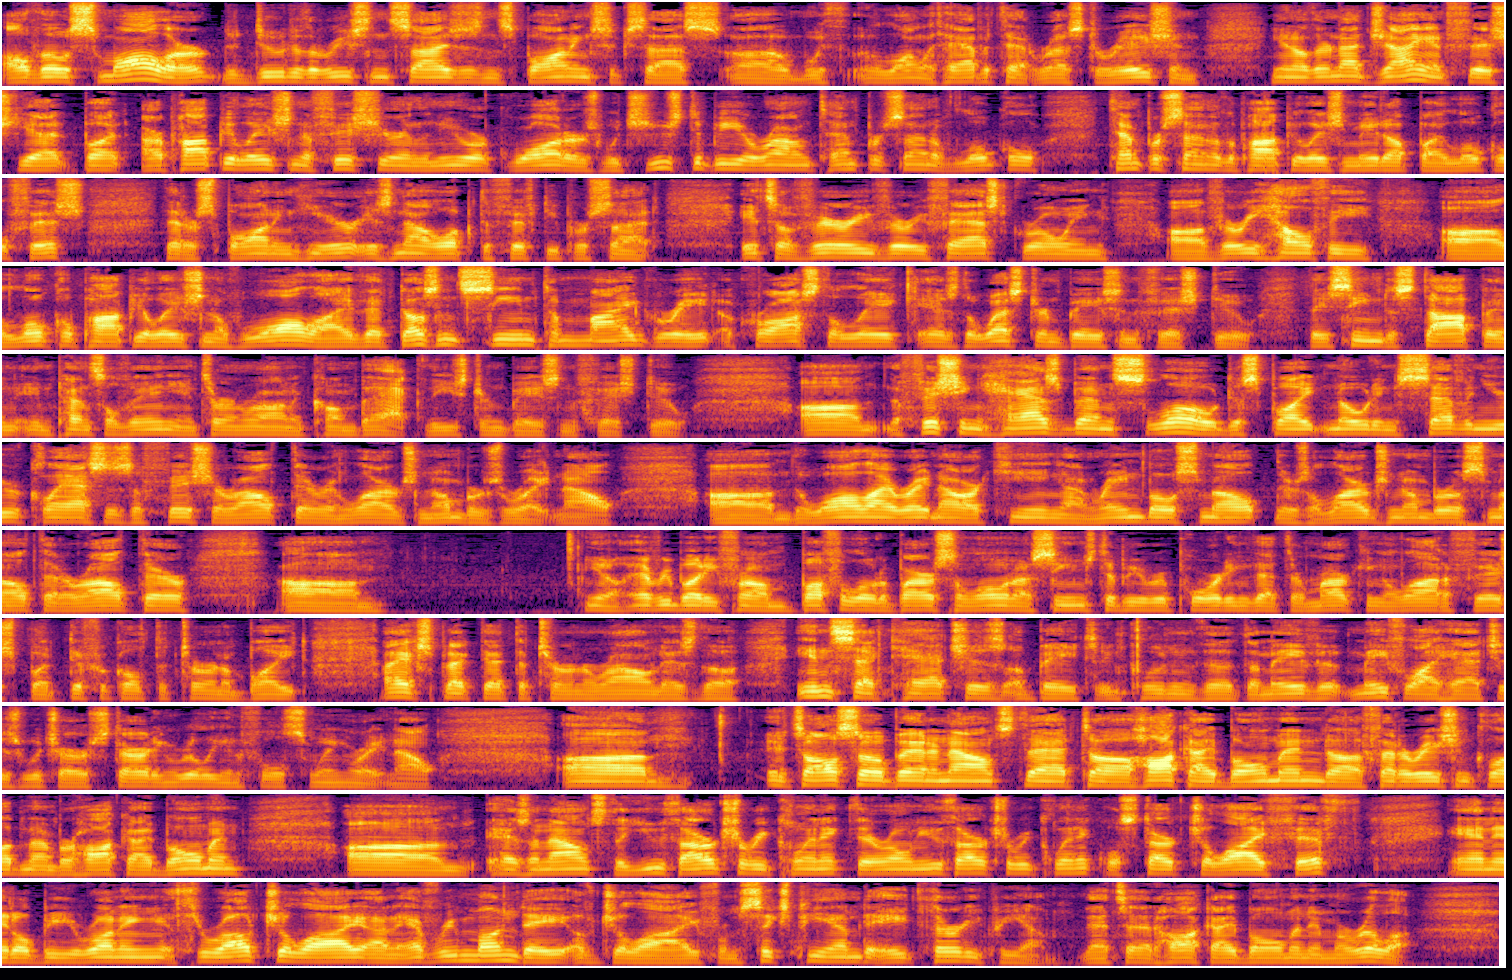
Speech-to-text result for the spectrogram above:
Although smaller due to the recent sizes and spawning success, uh, with along with habitat restoration, you know they're not giant fish yet. But our population of fish here in the New York waters, which used to be around 10% of local, 10% of the population made up by local fish that are spawning here, is now up to 50%. It's a very, very fast growing, uh, very healthy uh, local population of walleye that doesn't seem to migrate across the lake as the western basin fish do. They seem to stop in, in Pennsylvania and turn around and come back. The eastern basin fish do. Um, the fishing has been slow despite noting seven year classes of fish are out there in large numbers right now. Um, the walleye right now are keying on rainbow smelt. There's a large number of smelt that are out there. Um, you know, everybody from Buffalo to Barcelona seems to be reporting that they're marking a lot of fish, but difficult to turn a bite. I expect that to turn around as the insect hatches abate, including the, the may, mayfly hatches, which are starting really in full swing right now. Um, it's also been announced that uh, Hawkeye Bowmen, uh, Federation Club member Hawkeye Bowmen, um, has announced the youth archery clinic. Their own youth archery clinic will start July 5th and it'll be running throughout July on every Monday of July from 6 p.m. to 8:30 p.m. That's at Hawkeye Bowmen in Marilla.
